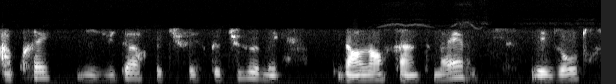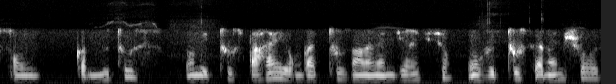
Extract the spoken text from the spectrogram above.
après 18 heures que tu fais ce que tu veux, mais dans l'enceinte même, les autres sont comme nous tous. On est tous pareils, on va tous dans la même direction, on veut tous la même chose,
